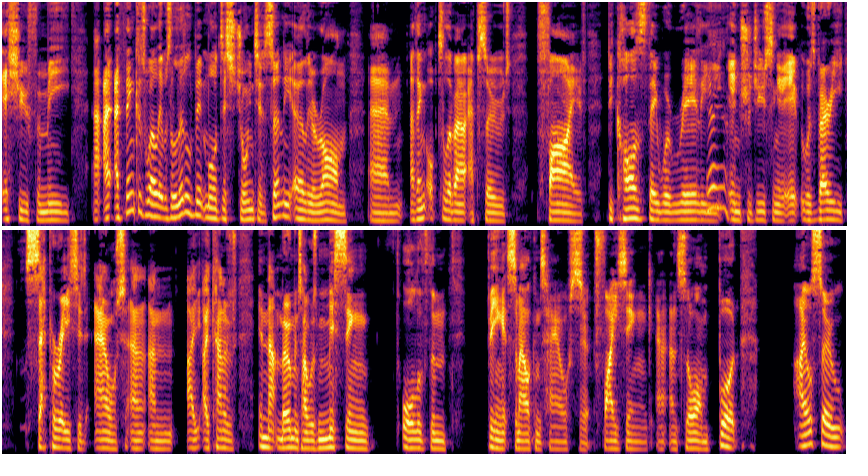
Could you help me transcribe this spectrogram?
issue for me. I, I think as well it was a little bit more disjointed. Certainly earlier on, um, I think up till about episode five, because they were really Yeah, yeah. introducing it. It was very separated out, and and I I kind of in that moment I was missing all of them being at Sir Malcolm's house, Yeah. fighting and, and so on. But I also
